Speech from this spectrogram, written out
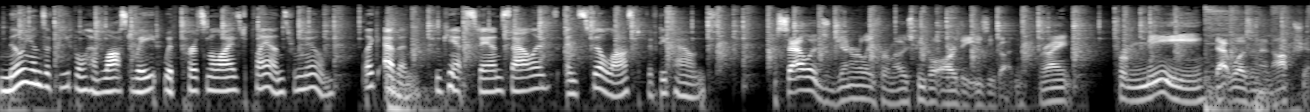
Millions of people have lost weight with personalized plans from Noom, like Evan, who can't stand salads and still lost 50 pounds. Salads generally for most people are the easy button, right? For me, that wasn't an option.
